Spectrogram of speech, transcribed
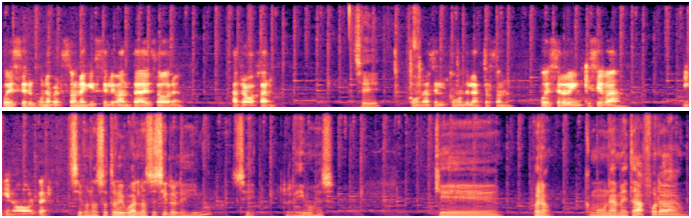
puede ser una persona que se levanta a esa hora a trabajar, Sí. como lo hace el común de las personas, puede ser alguien que se va y que no va a volver. Sí, pues nosotros igual, no sé si lo leímos. Sí, lo leímos eso. Que, bueno, como una metáfora un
